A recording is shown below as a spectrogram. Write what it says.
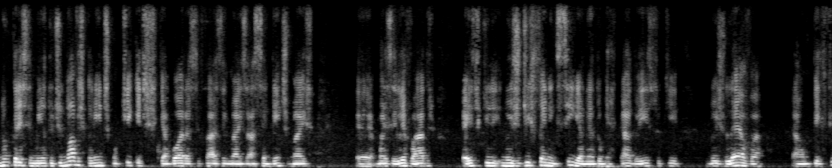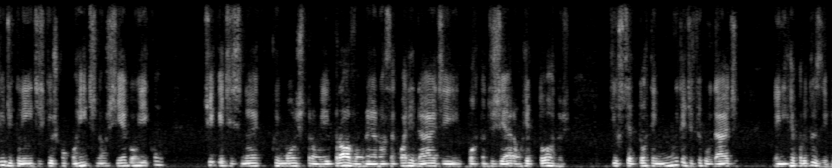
num crescimento de novos clientes com tickets que agora se fazem mais ascendentes, mais, é, mais elevados. É isso que nos diferencia né, do mercado, é isso que nos leva a um perfil de clientes que os concorrentes não chegam e com tickets né, que mostram e provam né, a nossa qualidade e, portanto, geram retornos que o setor tem muita dificuldade em reproduzir.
